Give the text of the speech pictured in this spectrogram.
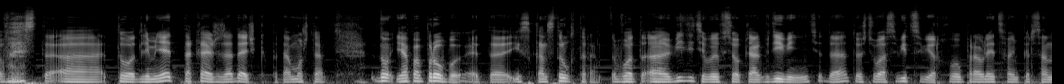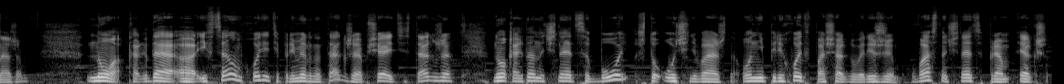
West, а, то для меня это такая же задачка, потому что, ну, я попробую это из конструктора. Вот а, видите вы все как в Divinity, да, то есть у вас вид сверху, вы управляете своим персонажем. Но когда а, и в целом ходите примерно так же, общаетесь так же, но когда начинается бой, что очень важно, он не переходит в пошаговый режим, у вас начинается прям экшен.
